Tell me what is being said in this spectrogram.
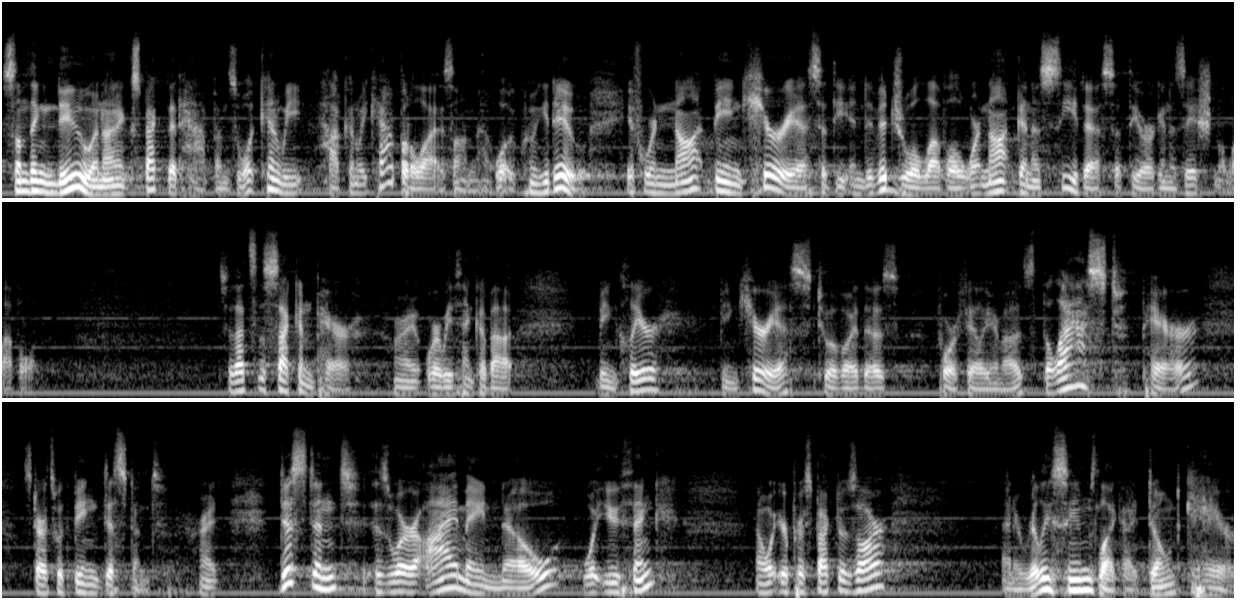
Something new and unexpected happens. What can we, how can we capitalize on that? What can we do? If we're not being curious at the individual level, we're not going to see this at the organizational level. So that's the second pair, right, where we think about being clear, being curious to avoid those four failure modes. The last pair starts with being distant, right? Distant is where I may know what you think and what your perspectives are, and it really seems like I don't care,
